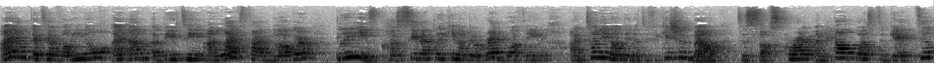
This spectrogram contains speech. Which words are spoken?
I am Kartia Velino. I am a beauty and lifestyle blogger. Please consider clicking on the red button and turning on the notification bell to subscribe and help us to get to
